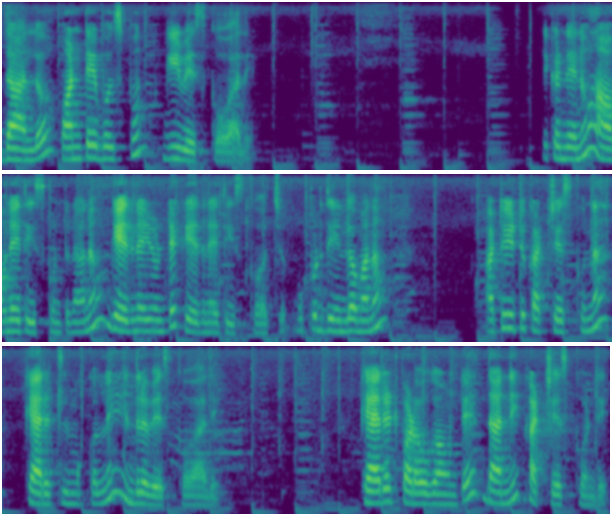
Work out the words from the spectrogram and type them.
దానిలో వన్ టేబుల్ స్పూన్ గీ వేసుకోవాలి. ఇక్కడ నేను ఆవునే తీసుకుంటున్నాను. గేదె నెయ్యి ఉంటే గేదె నెయ్యి తీసుకోవచ్చు. ఇప్పుడు దీనిలో మనం అటు ఇటు కట్ చేసుకున్న క్యారెట్ల ముక్కల్ని ఇందులో వేసుకోవాలి. క్యారెట్ పొడవుగా ఉంటే దాన్ని కట్ చేసుకోండి.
